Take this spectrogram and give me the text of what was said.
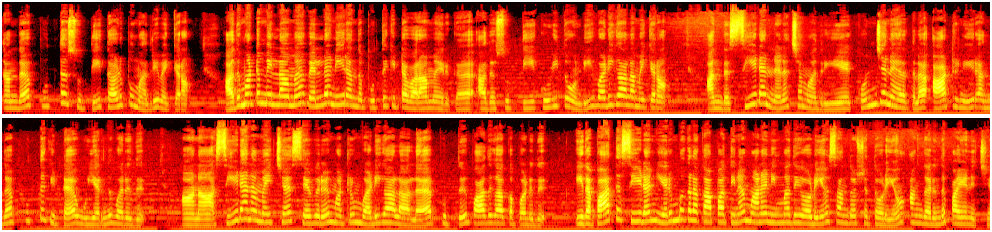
அந்த புத்தை சுத்தி தடுப்பு மாதிரி வைக்கிறான். அது மட்டும் இல்லாம வெள்ள நீர் அந்த புத்துக்கிட்ட வராம இருக்க அதை சுத்தி குழி தோண்டி வடிகால் அமைக்கிறான். அந்த சீடன் நினைச்ச மாதிரியே கொஞ்ச நேரத்துல ஆற்று நீர் அந்த புத்துக்கிட்ட உயர்ந்து வருது. ஆனா சீடன் அமைச்ச செவுரு மற்றும் வடிகாலால புத்து பாதுகாக்கப்படுது. இத பார்த்த சீடன் எறும்புகளை காப்பாத்தின மன நிம்மதியோடையும் சந்தோஷத்தோடையும் அங்கிருந்து பயணிச்சு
